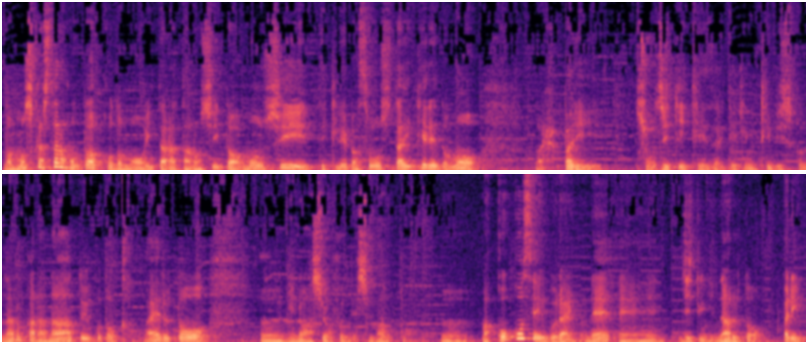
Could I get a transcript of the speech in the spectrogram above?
まあ、もしかしたら本当は子供いたら楽しいとは思うしできればそうしたいけれども、まあ、やっぱり正直経済的に厳しくなるからなということを考えるとうん、二の足を踏んでしまうと、うん。まあ、高校生ぐらいのね、えー、時期になるとやっぱり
